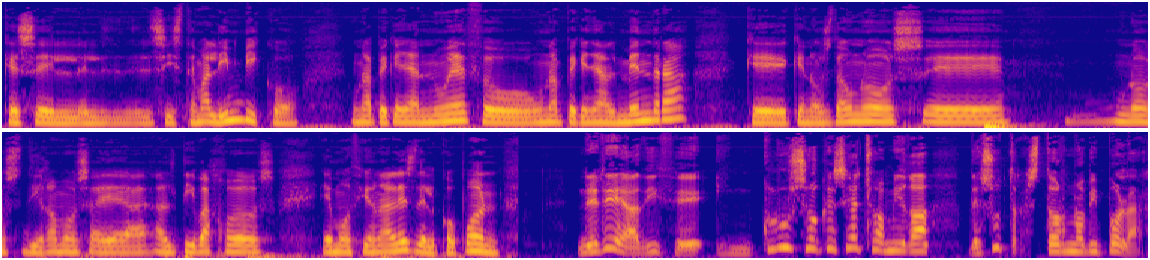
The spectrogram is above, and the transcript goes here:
que es el, sistema límbico, una pequeña nuez o una pequeña almendra que, nos da unos, eh, unos digamos, eh, altibajos emocionales del copón. Nerea dice incluso que se ha hecho amiga de su trastorno bipolar.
